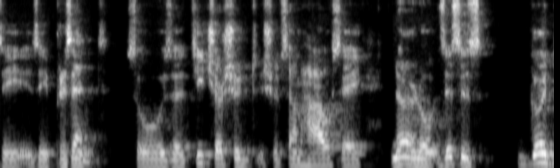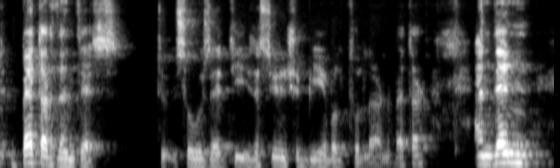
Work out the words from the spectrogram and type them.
they, they present. So the teacher should, should somehow say, no, no, no, this is good, better than this. To, so that the student should be able to learn better. And then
